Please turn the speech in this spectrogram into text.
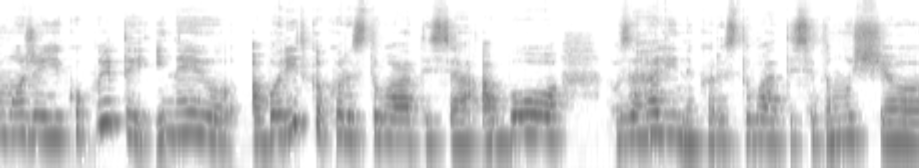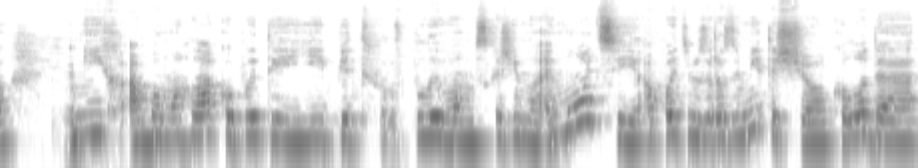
може її купити і нею або рідко користуватися, або взагалі не користуватися, тому що міг або могла купити її під впливом, скажімо, емоцій, а потім зрозуміти, що колода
